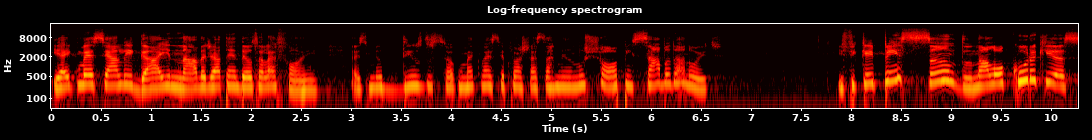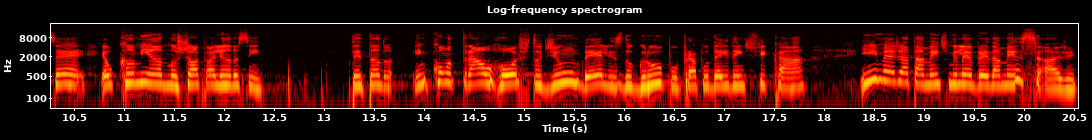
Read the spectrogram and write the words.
E aí comecei a ligar e nada de atender o telefone. Eu disse, meu Deus do céu, como é que vai ser para eu achar essas meninas no shopping, sábado à noite? E fiquei pensando na loucura que ia ser eu caminhando no shopping, olhando assim, tentando encontrar o rosto de um deles do grupo para poder identificar. E imediatamente me lembrei da mensagem.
